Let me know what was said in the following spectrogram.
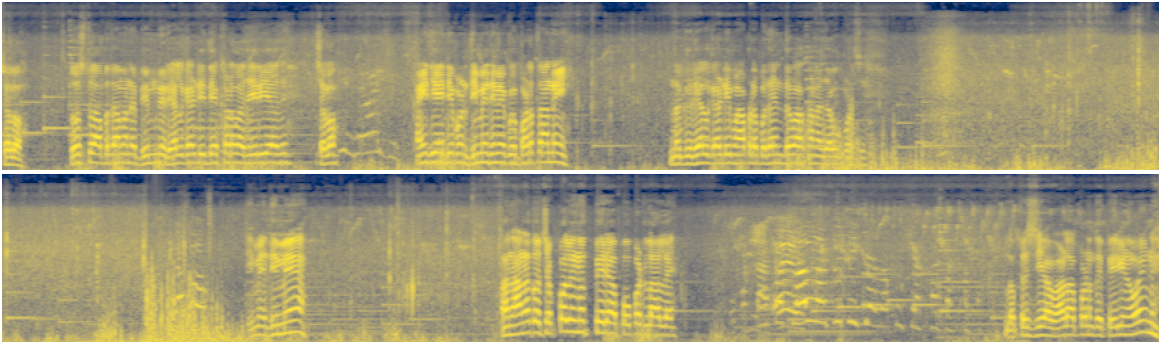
ચલો દોસ્તો આ બધા મને ભીમની રેલગાડી દેખાડવા જઈ રહ્યા છે. ચલો. અહીંથી અહીંથી પણ ધીમે ધીમે કોઈ પડતા નહીં. નકર રેલગાડીમાં આપણે બધાને દવાખાના જવું પડશે. ધીમે ધીમે. અને આને તો ચપ્પલ નથી પહેર્યા પોપટલાલે લપસ્યા વાળા પણ તે પહેરીને હોય ને.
